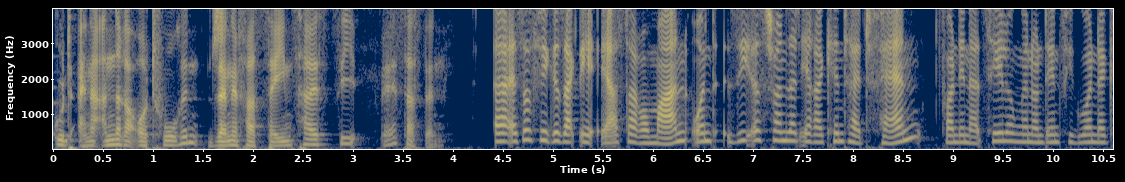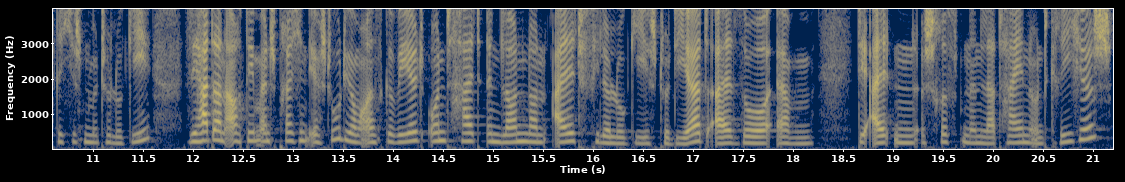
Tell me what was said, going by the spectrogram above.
Gut, eine andere Autorin. Jennifer Saints heißt sie. Wer ist das denn? Äh, es ist, wie gesagt, ihr erster Roman und sie ist schon seit ihrer Kindheit Fan von den Erzählungen und den Figuren der griechischen Mythologie. Sie hat dann auch dementsprechend ihr Studium ausgewählt und halt in London Altphilologie studiert, also ähm, die alten Schriften in Latein und Griechisch.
